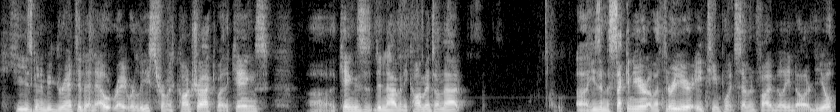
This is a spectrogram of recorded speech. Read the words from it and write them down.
he's going to be granted an outright release from his contract by the Kings. Uh, the Kings didn't have any comment on that. Uh, he's in the second year of a three year, $18.75 million deal.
